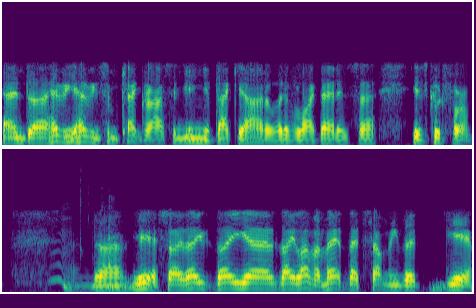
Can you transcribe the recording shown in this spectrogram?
and uh, having having some cat grass in, in your backyard or whatever like that is uh, is good for them. And uh, yeah, so they they uh, they love them. That that's something that yeah,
